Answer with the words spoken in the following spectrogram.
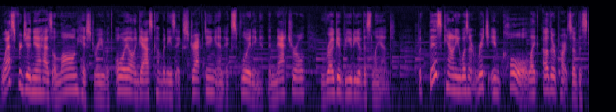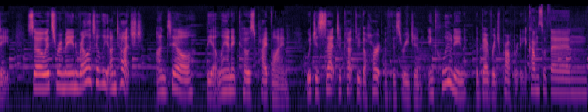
West Virginia has a long history with oil and gas companies extracting and exploiting the natural, rugged beauty of this land. But this county wasn't rich in coal like other parts of the state, so it's remained relatively untouched until the Atlantic Coast Pipeline, which is set to cut through the heart of this region, including the Beveridge property. It comes within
